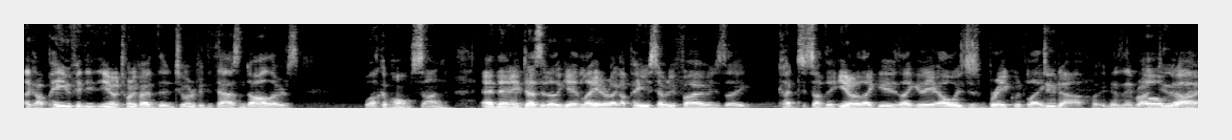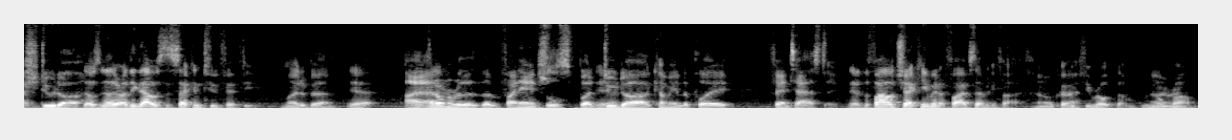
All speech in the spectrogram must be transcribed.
like I'll pay you fifty you know twenty five two hundred fifty thousand dollars. Welcome home, son. And then he does it again later, like I'll pay you seventy five, and he's like cut to something, you know, like it's like they always just break with like Doodah because they brought oh Doodah. gosh, in. Doodah. That was another. I think that was the second 250. Might have been. Yeah. I, I don't remember the, the financials, but Yeah. Doodah coming into play, fantastic. Yeah, the final check came in at 575. Okay. She wrote them with no right. problem.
